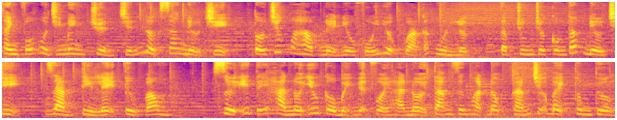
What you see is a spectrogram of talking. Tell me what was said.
thành phố Hồ Chí Minh chuyển chiến lược sang điều trị, tổ chức khoa học để điều phối hiệu quả các nguồn lực, tập trung cho công tác điều trị, giảm tỷ lệ tử vong. Sở Y tế Hà Nội yêu cầu Bệnh viện Phổi Hà Nội tạm dừng hoạt động khám chữa bệnh thông thường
